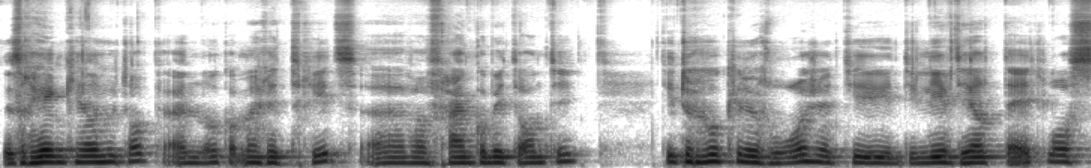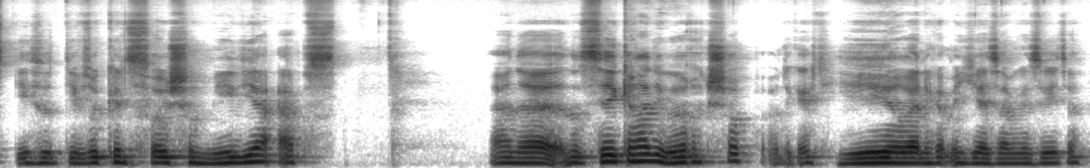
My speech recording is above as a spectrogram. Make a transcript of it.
Dus daar ging ik heel goed op. En ook op mijn retreat uh, van Franco Betanti. Die droeg ook een horloge. Die, die leeft heel tijdloos. Die, die heeft ook in social media apps en uh, zeker na die workshop heb ik echt heel weinig op mijn gsm gezeten.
